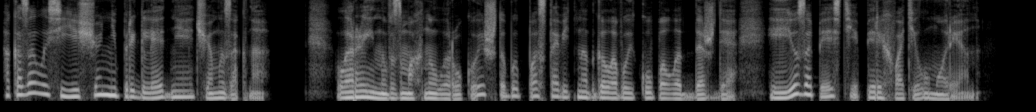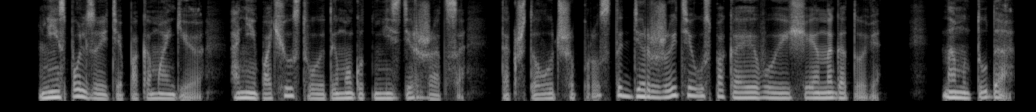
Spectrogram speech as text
оказалась еще непригляднее, чем из окна. Лоррейн взмахнула рукой, чтобы поставить над головой купол от дождя, и ее запястье перехватил Мориан. «Не используйте пока магию, они почувствуют и могут не сдержаться, так что лучше просто держите успокаивающее наготове. Нам туда».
